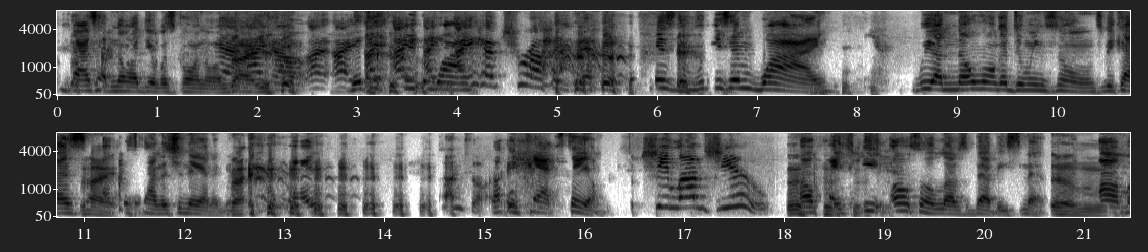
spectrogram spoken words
you guys have no idea what's going on. Yeah, I know. I, I, This is I, I, why- I have tried that. is the reason why we are no longer doing Zooms because Right. of kind of shenanigans. Right. I'm sorry. Fucking cat's tail. She loves you. Okay, she also loves Bevy Smith. Um, Um,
